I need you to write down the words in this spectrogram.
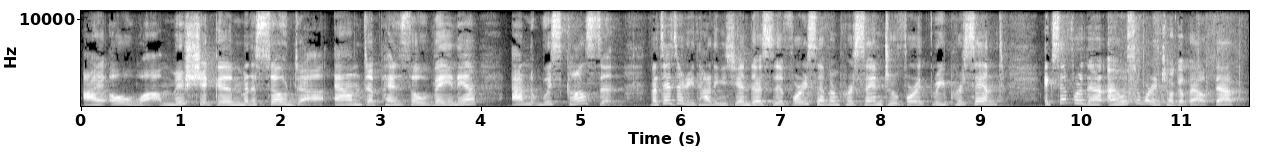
Iowa, Michigan, Minnesota, and Pennsylvania and Wisconsin. 那在这里，它领先的是 forty-seven percent to forty-three percent. Except for that, I also want to talk about that.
